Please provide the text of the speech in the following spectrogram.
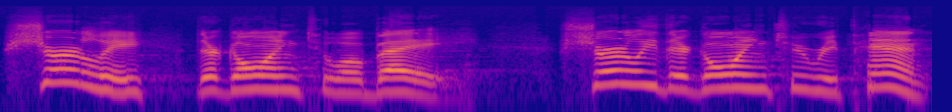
Surely they're going to obey. Surely they're going to repent.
